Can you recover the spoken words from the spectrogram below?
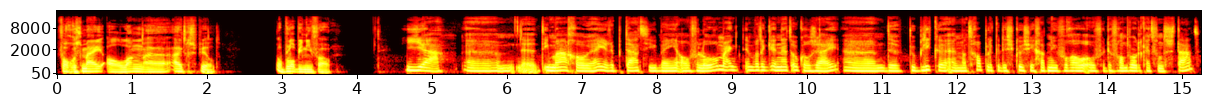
volgens mij al lang uitgespeeld. Op lobbyniveau. Ja, uh, het imago, he, je reputatie ben je al verloren. Maar ik, wat ik net ook al zei, uh, de publieke en maatschappelijke discussie gaat nu vooral over de verantwoordelijkheid van de staat.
